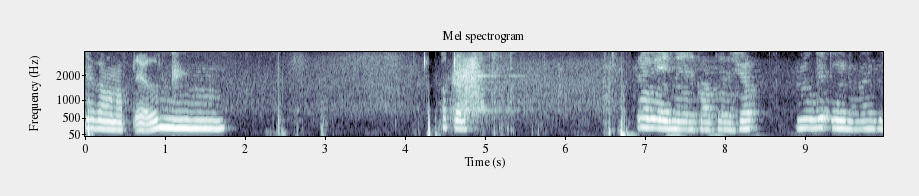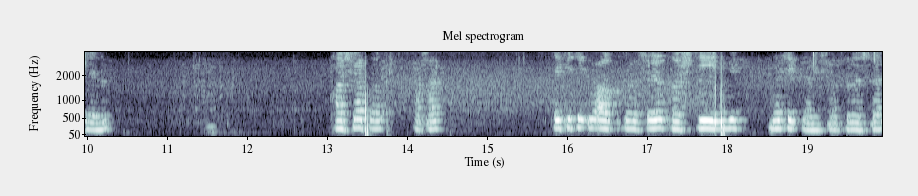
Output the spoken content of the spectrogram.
Ne zaman atlayalım? Hmm. Atladım. Eve eğmeyelim arkadaşlar. Bunu bir oynamaya girelim. Karşı atak. Teke tek ve arkadaşlara karşı diye yeni bir mod eklenmiş arkadaşlar.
